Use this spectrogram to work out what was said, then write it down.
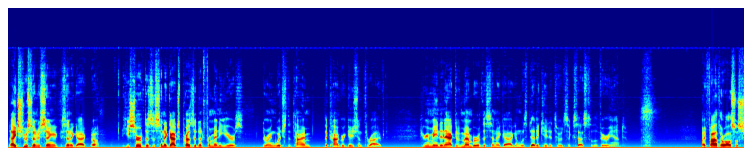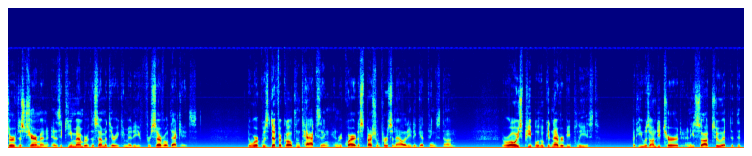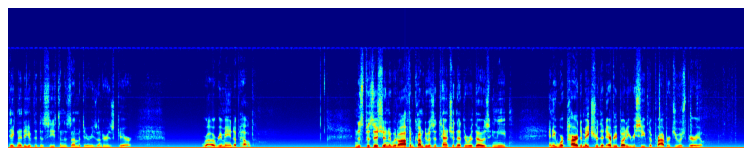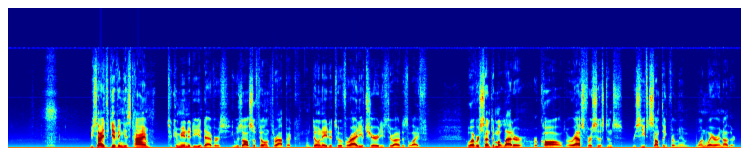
The Heights Jewish Center Synagogue, oh, he served as the synagogue's president for many years, during which the time the congregation thrived. He remained an active member of the synagogue and was dedicated to its success to the very end. My father also served as chairman and as a key member of the cemetery committee for several decades. The work was difficult and taxing and required a special personality to get things done. There were always people who could never be pleased, but he was undeterred and he saw to it that the dignity of the deceased in the cemeteries under his care uh, remained upheld. In this position, it would often come to his attention that there were those in need, and he worked hard to make sure that everybody received a proper Jewish burial. Besides giving his time to community endeavors, he was also philanthropic and donated to a variety of charities throughout his life. Whoever sent him a letter or called or asked for assistance received something from him, one way or another.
